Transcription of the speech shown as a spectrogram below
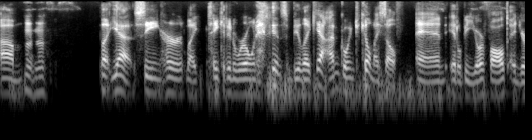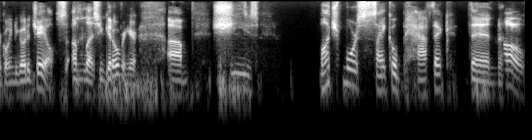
Um, hmm but yeah, seeing her like take it into her own hands and be like, "Yeah, I'm going to kill myself, and it'll be your fault, and you're going to go to jail unless you get over here." Um, she's much more psychopathic than Oh,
